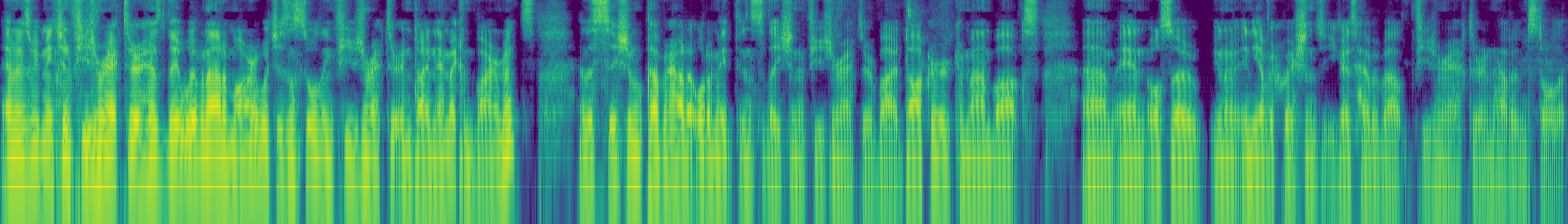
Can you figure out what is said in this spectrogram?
And as we mentioned, Fusion Reactor has their webinar tomorrow, which is installing Fusion Reactor in dynamic environments. And this session will cover how to automate the installation of Fusion Reactor via Docker, command box, um, and also, you know, any other questions that you guys have about Fusion Reactor and how to install it.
